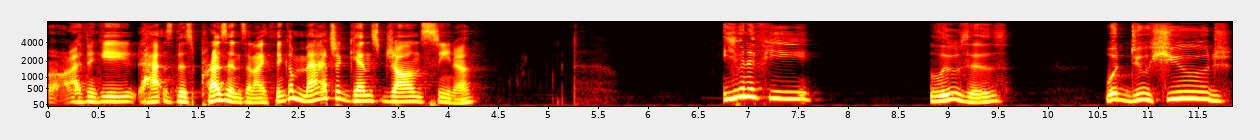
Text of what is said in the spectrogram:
I think he has this presence, and I think a match against John Cena, even if he loses, would do huge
